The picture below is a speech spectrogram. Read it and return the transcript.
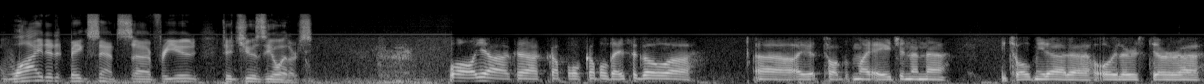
why did it make sense uh, for you to choose the Oilers? Well, yeah, a couple couple days ago, uh, uh, I talked with my agent, and uh, he told me that uh, Oilers they're uh,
